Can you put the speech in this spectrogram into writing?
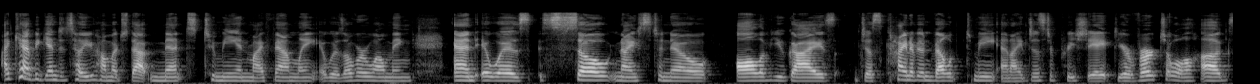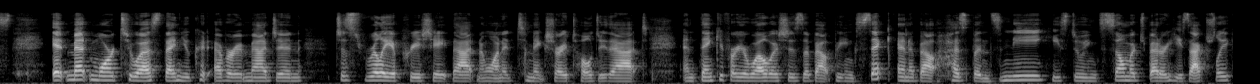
I can't begin to tell you how much that meant to me and my family. It was overwhelming and it was so nice to know all of you guys just kind of enveloped me and I just appreciate your virtual hugs. It meant more to us than you could ever imagine just really appreciate that. And I wanted to make sure I told you that. And thank you for your well wishes about being sick and about husband's knee. He's doing so much better. He's actually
